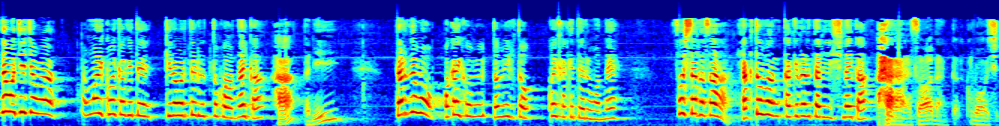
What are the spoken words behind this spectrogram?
でもおじいちゃんは、あんまり声かけて嫌われてるとこはないか？は？何？誰でも若い子と見ると声かけてるもんね。そしたらさ、110番かけられたりしないか？はあ、そうなんか、もうし、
